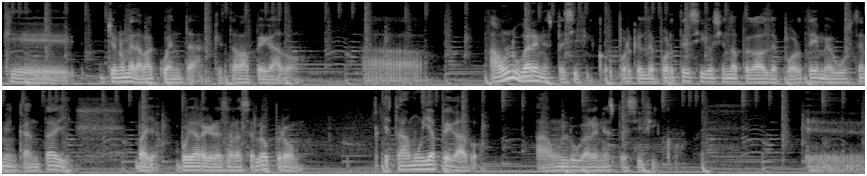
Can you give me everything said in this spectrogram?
que yo no me daba cuenta que estaba apegado a, a un lugar en específico, porque el deporte sigo siendo apegado al deporte y me gusta, me encanta y vaya, voy a regresar a hacerlo, pero estaba muy apegado a un lugar en específico. Eh,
